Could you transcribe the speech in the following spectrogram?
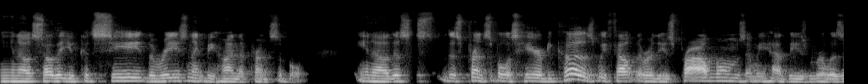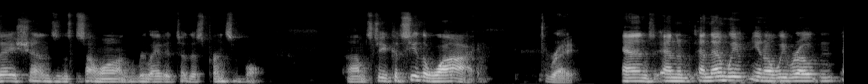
you know so that you could see the reasoning behind the principle. You know this this principle is here because we felt there were these problems and we had these realizations and so on related to this principle. Um, so you could see the why. Right. And and and then we you know we wrote and,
